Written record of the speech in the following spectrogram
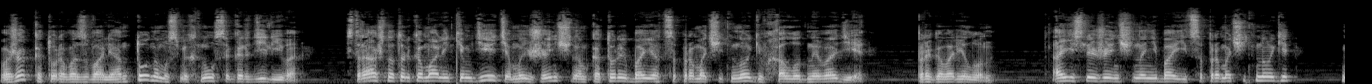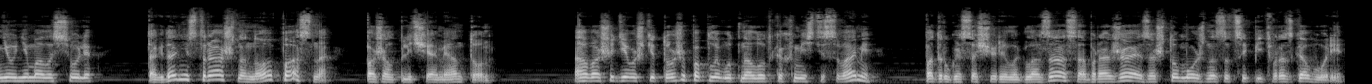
Вожак, которого звали Антоном, усмехнулся горделиво. «Страшно только маленьким детям и женщинам, которые боятся промочить ноги в холодной воде», – проговорил он. «А если женщина не боится промочить ноги?» – не унималась Оля. «Тогда не страшно, но опасно», – пожал плечами Антон. «А ваши девушки тоже поплывут на лодках вместе с вами?» Подруга сощурила глаза, соображая, за что можно зацепить в разговоре.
